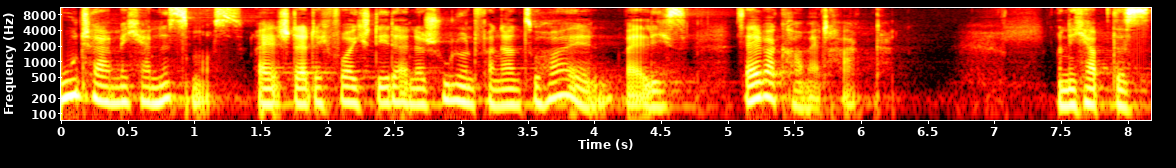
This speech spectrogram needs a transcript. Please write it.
guter Mechanismus. Weil stellt euch vor, ich stehe da in der Schule und fange an zu heulen, weil ich es selber kaum ertragen kann. Und ich habe das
